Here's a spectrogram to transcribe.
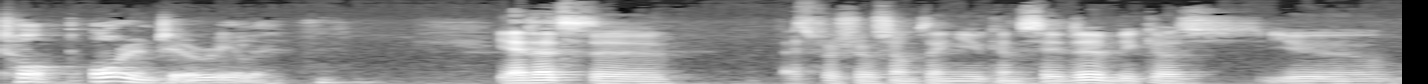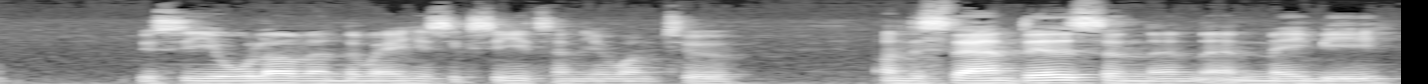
top orienteer, really? Yeah, that's the that's for sure something you consider because you you see Olav and the way he succeeds, and you want to understand this and, and, and maybe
